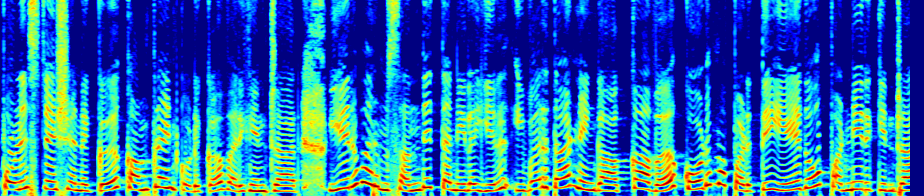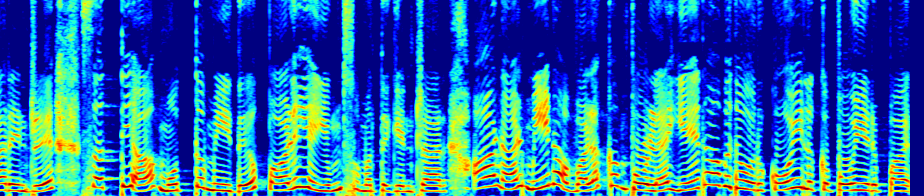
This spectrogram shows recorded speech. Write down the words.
போலீஸ் ஸ்டேஷனுக்கு கம்ப்ளைண்ட் கொடுக்க வருகின்றார். இருவரும் சந்தித்த நிலையில் இவர்தான் எங்க அக்காவை கொடுமைப்படுத்தி ஏதோ பண்ணியிருக்கின்றார் என்று சத்யா முத்து மீது பழியையும் சுமத்துகின்றார். ஆனால் மீனா வழக்கம் போல ஏதாவது ஒரு கோயிலுக்கு போயிருப்பார்.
